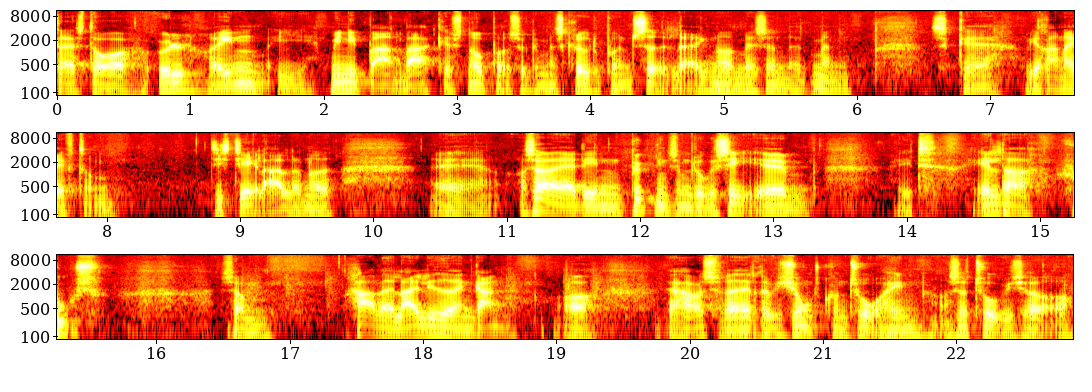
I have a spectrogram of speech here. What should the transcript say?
Der står øl, og inde i minibaren bare kan snuppe, og så kan man skrive det på en seddel. Der er ikke noget med sådan, at man skal, vi render efter dem. De stjæler aldrig noget. Øh, og så er det en bygning, som du kan se, øh, et ældre hus, som har været lejligheder engang, og der har også været et revisionskontor herinde, og så tog vi så og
